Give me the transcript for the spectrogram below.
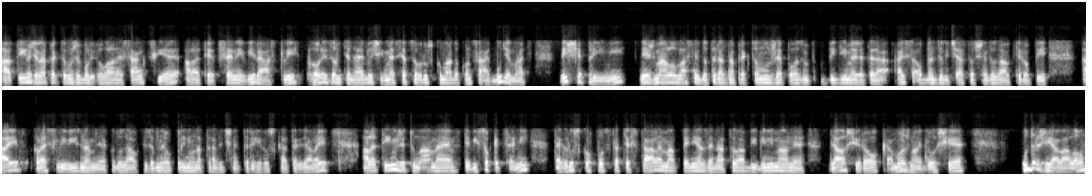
A tým, že napriek tomu, že boli ovolané sankcie, ale tie ceny vyrástli, v horizonte najbližších mesiacov Rusko má dokonca aj bude mať vyššie príjmy než málo vlastne doteraz napriek tomu, že povedzme vidíme, že teda aj sa obmedzili čiastočné dodávky ropy, aj klesli významne ako dodávky zemného plynu na tradičné trhy Ruska a tak ďalej. Ale tým, že tu máme tie vysoké ceny, tak Rusko v podstate stále má peniaze na to, aby minimálne ďalší rok a možno aj dlhšie udržiavalo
